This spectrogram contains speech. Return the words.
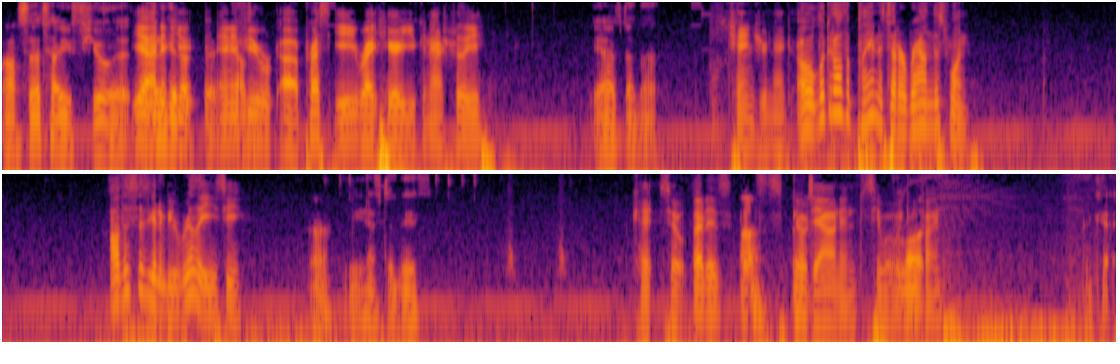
Oh, so that's how you fuel it. Yeah, You and if you to and if you uh, press E right here, you can actually Yeah, I've done that. change your neck. Oh, look at all the planets that are around this one. Oh, this is gonna be really easy. Oh, you have to move. Okay, so let us Ah, let's go down and see what we can find. Okay.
